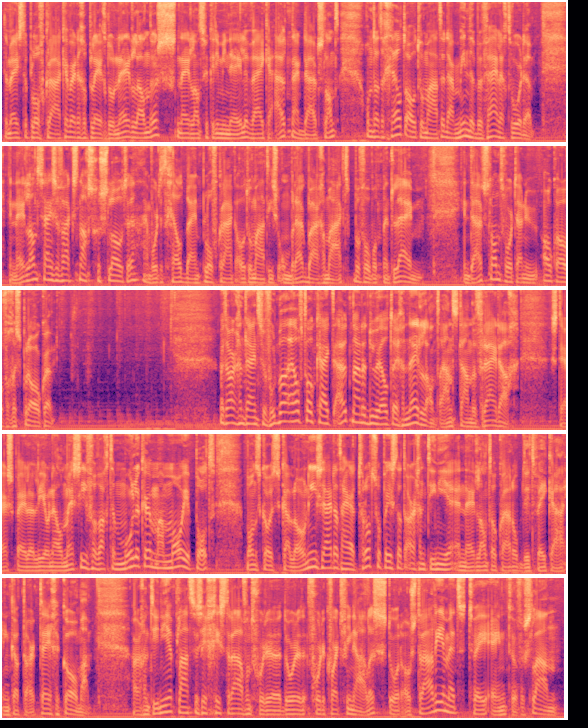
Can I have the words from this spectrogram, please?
De meeste plofkraken werden gepleegd door Nederlanders. Nederlandse criminelen wijken uit naar Duitsland... omdat de geldautomaten daar minder beveiligd worden. In Nederland zijn ze vaak s'nachts gesloten... en wordt het geld bij een plofkraak automatisch onbruikbaar gemaakt... bijvoorbeeld met lijm. In Duitsland wordt daar nu ook over gesproken. Het Argentijnse voetbalelftal kijkt uit naar het duel tegen Nederland aanstaande vrijdag. Sterspeler Lionel Messi verwacht een moeilijke, maar mooie pot. Bondscoach Scaloni zei dat hij er trots op is dat Argentinië en Nederland elkaar op dit WK in Qatar tegenkomen. Argentinië plaatste zich gisteravond voor de, voor de kwartfinales door Australië met 2-1 te verslaan.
